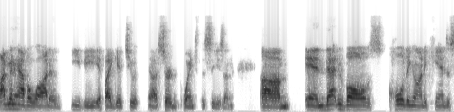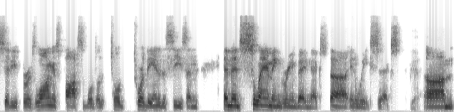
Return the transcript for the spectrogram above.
I'm going to have a lot of EV if I get to a certain point of the season. Um, and that involves holding on to Kansas City for as long as possible to, to, toward the end of the season, and then slamming Green Bay next uh, in Week Six. Yeah. Um,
